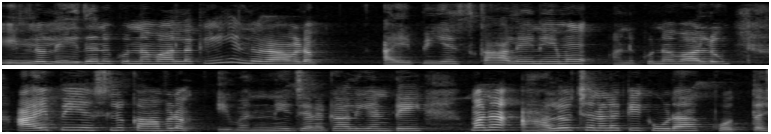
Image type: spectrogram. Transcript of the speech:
ఇల్లు లేదనుకున్న వాళ్ళకి ఇల్లు రావడం. ఐపీఎస్ కాలేనేమో అనుకున్న వాళ్ళు ఐపీఎస్లు కావడం ఇవన్నీ జరగాలి అంటే మన ఆలోచనలకి కూడా కొత్త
